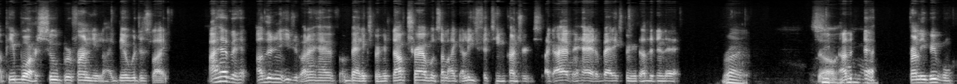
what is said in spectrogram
uh, people are super friendly. Like they were just like, I haven't other than Egypt, I didn't have a bad experience. I've traveled to like at least 15 countries. Like I haven't had a bad experience other than that. Right. So See, other than that, friendly people,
